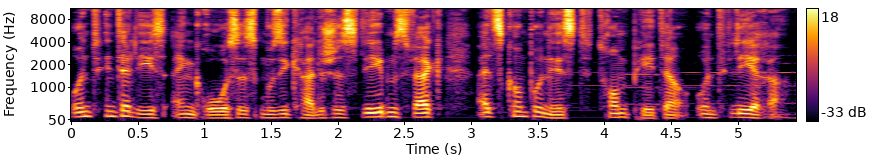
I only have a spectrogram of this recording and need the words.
und hinterließ ein großes musikalisches Lebenswerk als Komponist, Trompeter und Lehrer.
